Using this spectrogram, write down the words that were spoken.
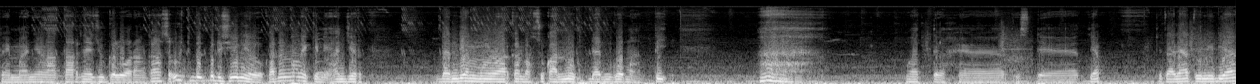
temanya latarnya juga luar angkasa. Wih, tiba-tiba di sini loh. Karena ngelek ini anjir. Dan dia mengeluarkan pasukan noob dan gue mati. What the hell is that? Yap, kita lihat ini dia.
